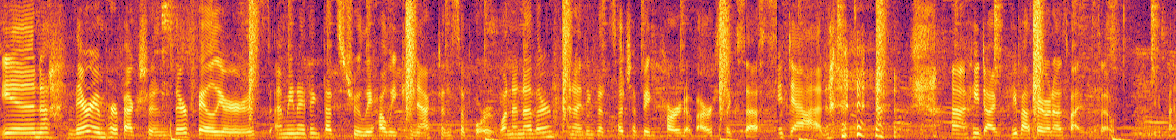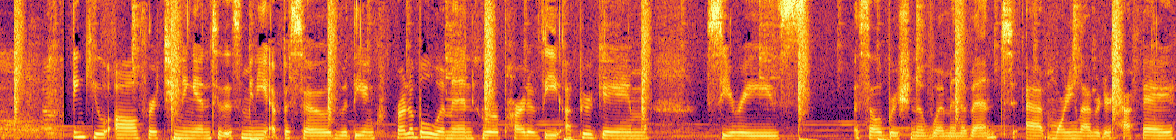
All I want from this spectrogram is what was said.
in their imperfections, their failures. I mean, I think that's truly how we connect and support one another, and I think that's such a big part of our success. My dad, uh, he died, he passed away when I was five, so. Thank you all for tuning in to this mini episode with the incredible women who are part of the Up Your Game series a celebration of women event at Morning Lavender Cafe.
